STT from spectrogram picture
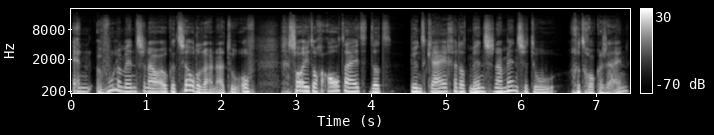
En voelen mensen nou ook hetzelfde daar naartoe? Of zal je toch altijd dat punt krijgen dat mensen naar mensen toe getrokken zijn?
